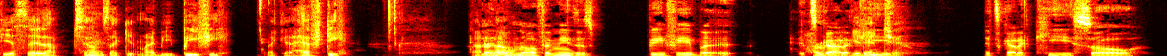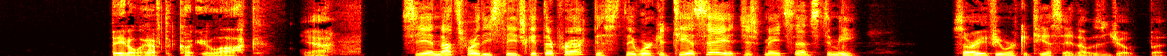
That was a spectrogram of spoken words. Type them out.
TSA, that sounds like it might be beefy, like a hefty. I don't I know. don't know if it means it's beefy, but it, it's Harder got to a get key. into. It's got a key, so they don't have to cut your lock. Yeah. See, and that's where these thieves get their practice. They work at TSA. It just made sense to me. Sorry if you work at TSA. That was a joke. But,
